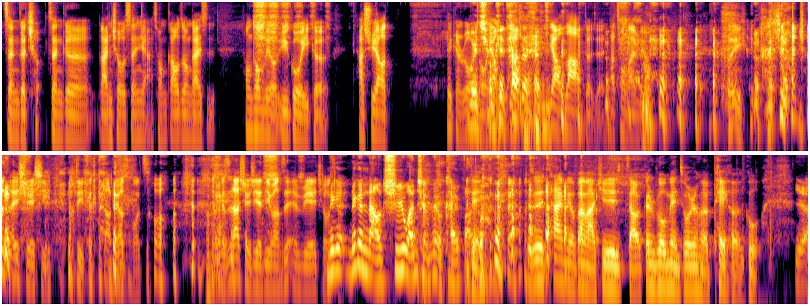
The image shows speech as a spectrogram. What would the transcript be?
整个球整个篮球生涯从高中开始，通通没有遇过一个他需要。Pick and roll 球给他的人要 lob 的人，他从来没有，所以他 现在就在学习到底这个到底要怎么做。可是他学习的地方是 NBA 球，那个那个脑区完全没有开发过，对，就是他还没有办法去找跟 roll man 做任何配合过。Yeah,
